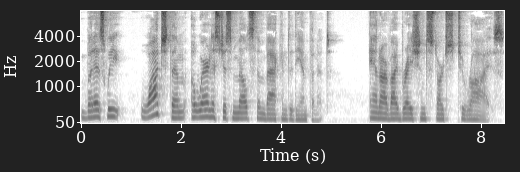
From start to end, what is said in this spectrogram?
But as we watch them, awareness just melts them back into the infinite, and our vibration starts to rise.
